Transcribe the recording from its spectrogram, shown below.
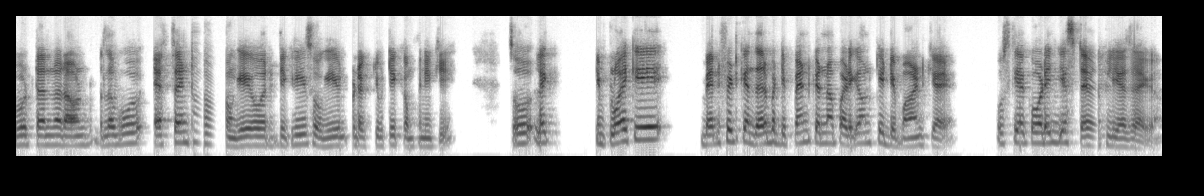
वो टर्न अराउंड मतलब वो एबसेंट होंगे और डिक्रीज होगी प्रोडक्टिविटी कंपनी की। तो लाइक एम्प्लॉय के बेनिफिट के अंदर बट डिपेंड करना पड़ेगा उनकी डिमांड क्या है। उसके अकॉर्डिंग ये स्टेप लिया जाएगा।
